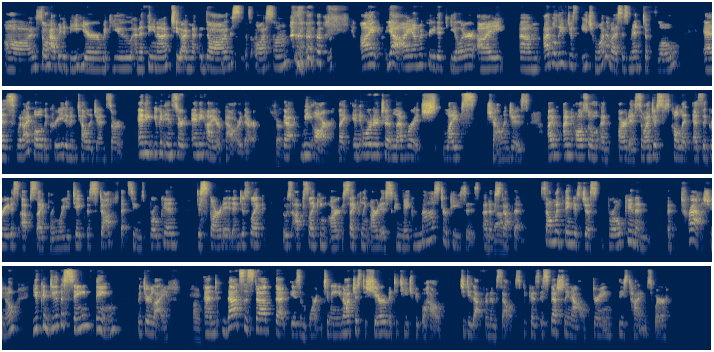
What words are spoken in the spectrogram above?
Oh, I'm so happy to be here with you and Athena too. Yeah. I met the dogs. It's awesome. I yeah, I am a creative healer. I um, I believe just each one of us is meant to flow as what I call the creative intelligence, or any you can insert any higher power there sure. that we are. Like in order to leverage life's challenges. I'm I'm also an artist, so I just call it as the greatest upcycling, where you take the stuff that seems broken, discarded, and just like those upcycling art cycling artists can make masterpieces out of yeah. stuff that some would think is just broken and uh, trash you know? You can do the same thing with your life. Oh. and that's the stuff that is important to me not just to share but to teach people how to do that for themselves. Because especially now during these times where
